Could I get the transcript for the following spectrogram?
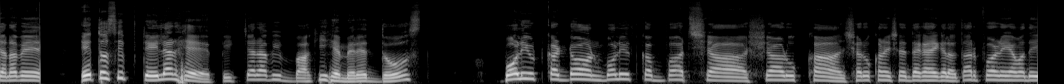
জানাবেন? এ তো সিফ টেইলার হে পিকচার আবি বাকি হে, মেরে দোস্ত। বলিউড কা ডন, বলিউড কা বাদশাহ, শাহরুখ খান। শাহরুখ খানের সাথে দেখা হয়ে গেল। তারপরে আমাদের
